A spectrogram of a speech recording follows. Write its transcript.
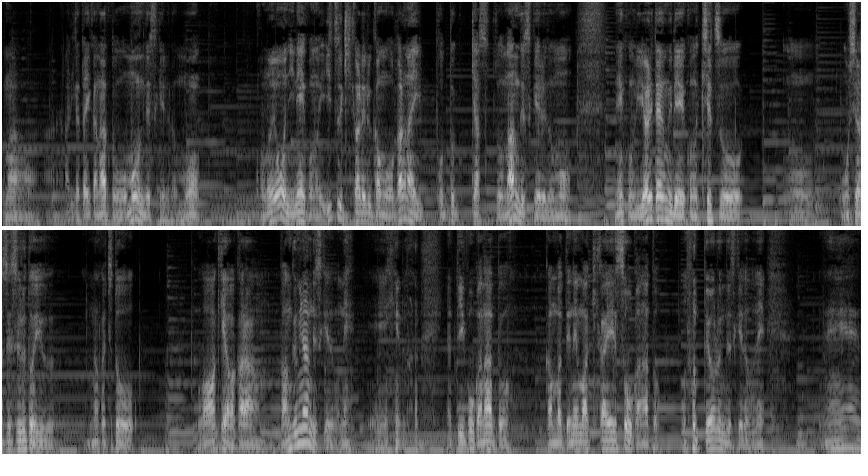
まあ、ありがたいかなと思うんですけれども、このようにね、このいつ聞かれるかもわからないポッドキャストなんですけれども、ね、このリアルタイムでこの季節を、お知らせするという、なんかちょっと、わけわからん番組なんですけどもね、えー、まやっていこうかなと、頑張ってね、巻き返そうかなと思っておるんですけどもね、ね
